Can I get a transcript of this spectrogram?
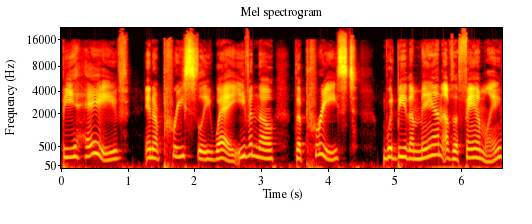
behave in a priestly way, even though the priest would be the man of the family.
